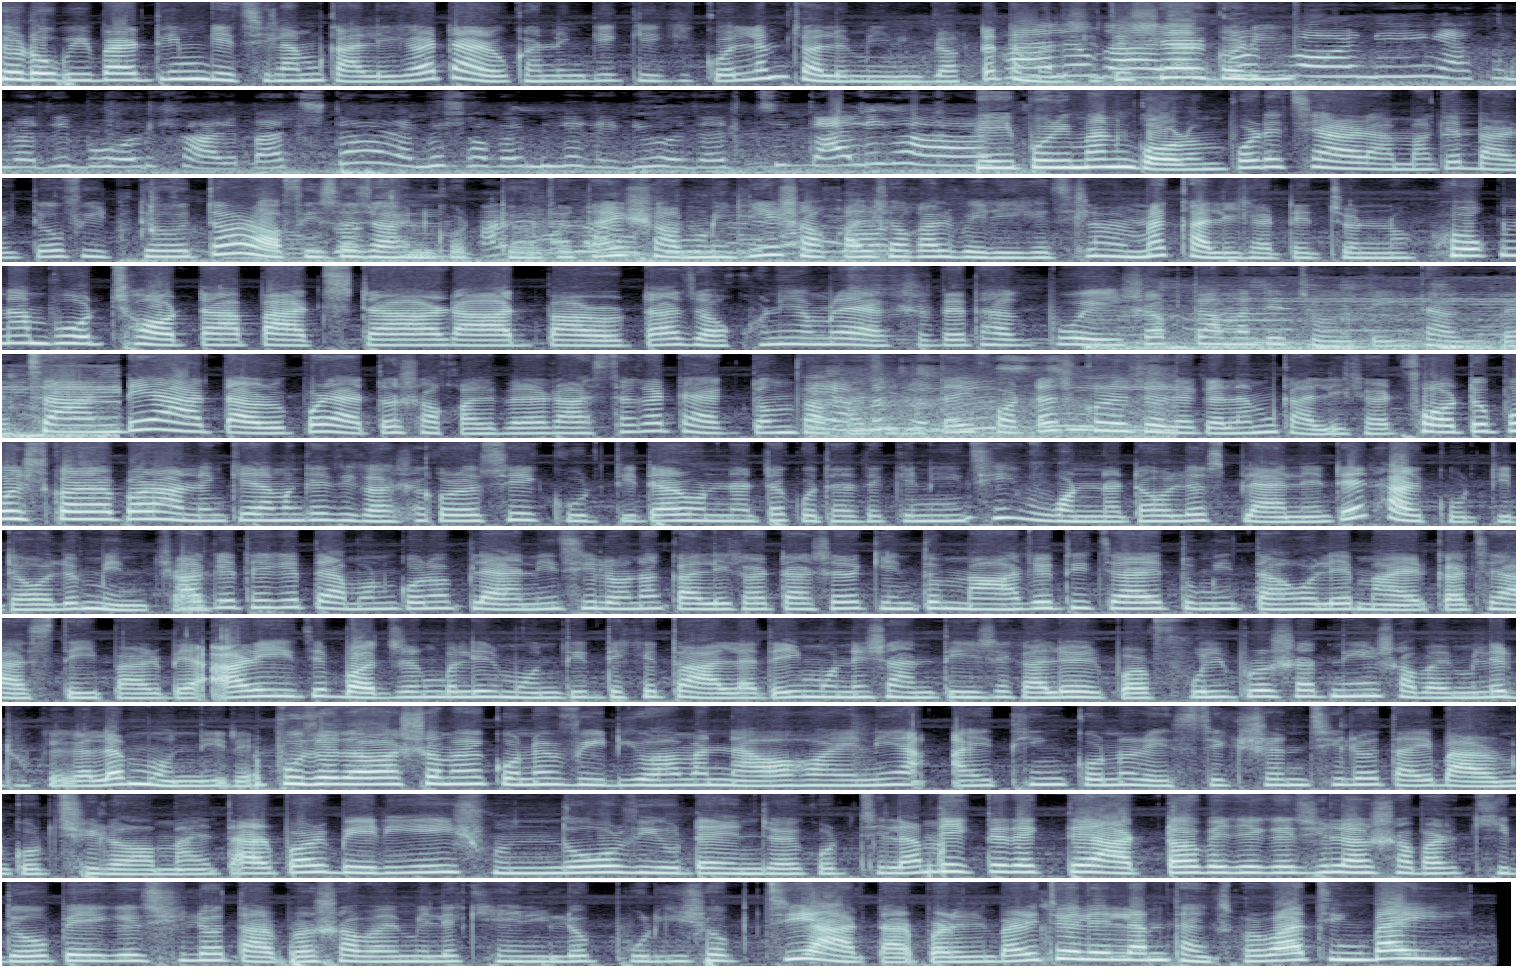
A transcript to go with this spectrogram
তো রবিবার দিন গেছিলাম কালীঘাট আর ওখানে গিয়ে কি কি করলাম? চলো মিনি ব্লগটা তোমাদের সাথে শেয়ার করি। গুড মর্নিং এখন বাজে ভোর সাড়ে পাঁচটা আর আমি সবাই মিলে রেডি হয়ে যাচ্ছি কালীঘাট। এই পরিমাণ গরম পড়েছে আর আমাকে বাড়িতেও ফিরতে হতো আর অফিসও জয়েন করতে হতো তাই সব মিলিয়ে সকাল সকাল বেরিয়ে গেছিলাম আমরা কালীঘাটের জন্য। হোক না ভোর ছটা পাঁচটা রাত বারোটা যখনই আমরা একসাথে থাকব এইসব তো আমাদের চলতেই থাকবে। সানডে আর তার উপর এত সকালবেলা রাস্তাঘাট একদম ফাঁকা ছিল তাই ফটাস করে চলে গেলাম কালীঘাট। ফটো পোস্ট করার পর অনেকে আমাকে জিজ্ঞাসা করেছে এই কুর্তিটার ওড়নাটা কোথা থেকে নিয়েছি? ওড়নাটা হলো স্প্ল্যানেটের আর কুর্তিটা হলো মিন্ত্রা আগে থেকে তেমন কোনো প্ল্যানই ছিল না কালীঘাট আসার, কিন্তু মা যদি চায় তুমি তাহলে মায়ের কাছে আসতেই পারবে। আর এই যে বজরংবলির মন্দির দেখে তো আলাদাই মনে শান্তি এসে গেল, এরপর ফুল প্রসাদ নিয়ে সবাই মিলে ঢুকে গেলাম মন্দিরে। পুজো দেওয়ার সময় কোনো ভিডিও আমার নেওয়া হয়নি আই থিঙ্ক কোনো রেস্ট্রিকশন ছিল, তাই বারণ করছিল আমায়। তারপর বেরিয়েই সুন্দর ভিউটা এনজয় করছিলাম। দেখতে দেখতে আটটাও বেজে গেছিল আর সবার খিদেও পেয়ে গেছিল, তারপর সবাই মিলে খেয়ে নিল পুরি সবজি। আর তারপর আমি বাড়ি চলে এলাম। Thanks for watching by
